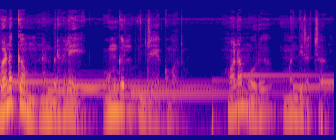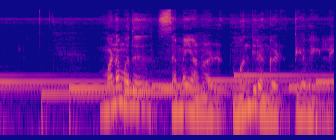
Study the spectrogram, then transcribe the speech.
வணக்கம் நண்பர்களே உங்கள் ஜெயக்குமார். மனம் ஒரு மந்திரச்சாவி. மனம் அது செம்மையானால் மந்திரங்கள் தேவையில்லை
